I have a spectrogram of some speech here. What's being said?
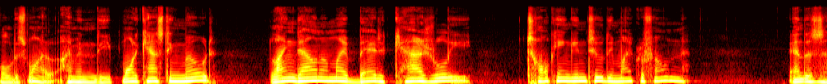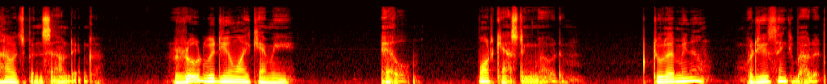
All this while, I'm in the podcasting mode, lying down on my bed casually, talking into the microphone. And this is how it's been sounding. Rode Video Mic L, podcasting mode. Do let me know. What do you think about it?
